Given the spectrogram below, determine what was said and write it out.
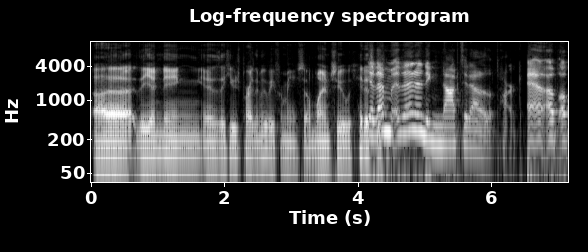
Uh, the ending is a huge part of the movie for me. So why don't you hit us? Yeah, with- that that ending knocked it out of the park. Uh,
